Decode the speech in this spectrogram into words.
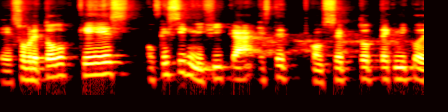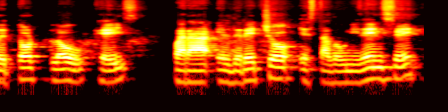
eh, sobre todo qué es o qué significa este concepto técnico de tort law case para el derecho estadounidense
